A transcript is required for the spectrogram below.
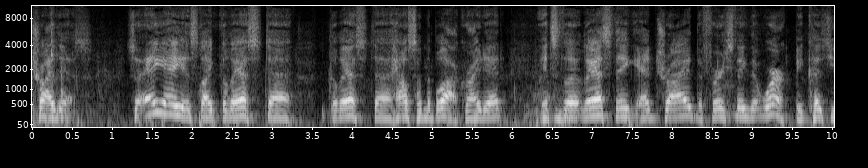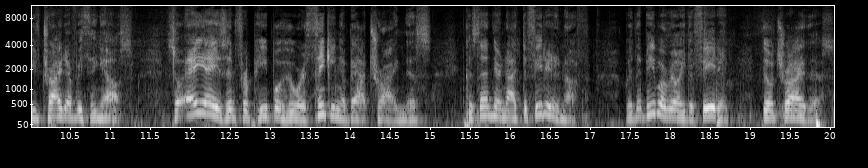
try this. So AA is like the last, uh, the last uh, house on the block, right, Ed? It's the last thing Ed tried, the first thing that worked, because you've tried everything else. So AA isn't for people who are thinking about trying this, because then they're not defeated enough. But the people really defeated, they'll try this.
